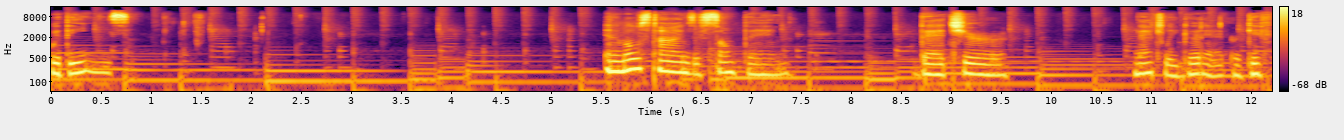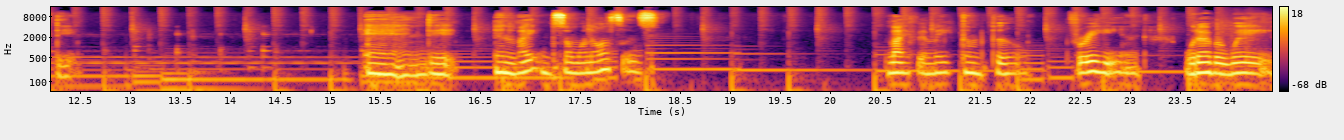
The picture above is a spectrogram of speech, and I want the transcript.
with ease. And most times it's something that you're naturally good at or gifted. And it enlightens someone else's life and make them feel free in whatever way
